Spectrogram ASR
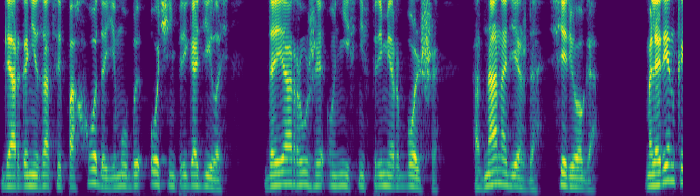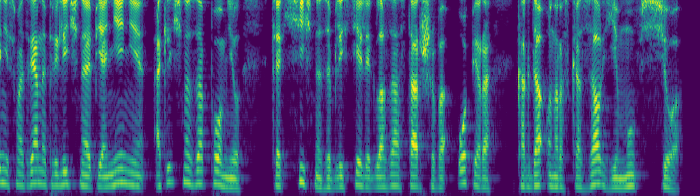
Для организации похода ему бы очень пригодилось. Да и оружия у них не в пример больше. Одна надежда – Серега. Маляренко, несмотря на приличное опьянение, отлично запомнил, как хищно заблестели глаза старшего опера, когда он рассказал ему все.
